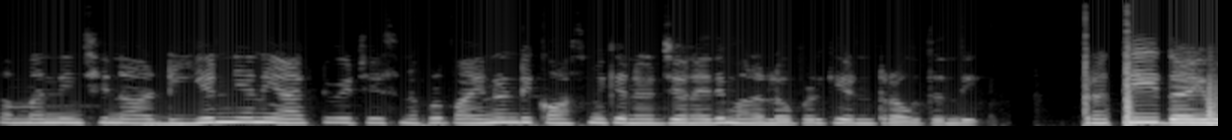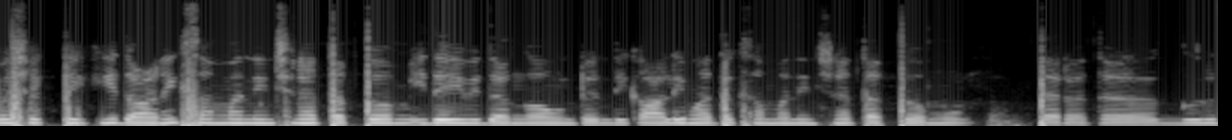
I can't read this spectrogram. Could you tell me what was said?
సంబంధించిన డిఎన్ఏని యాక్టివేట్ చేసినప్పుడు పైనుండి కాస్మిక్ ఎనర్జీ అనేది మన లోపలికి ఎంటర్ అవుతుంది. ప్రతి దైవశక్తికి దానికి సంబంధించిన తత్వం ఇదే విధంగా ఉంటుంది. కాళీమాతకు సంబంధించిన తత్వము తర్వాత గురు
